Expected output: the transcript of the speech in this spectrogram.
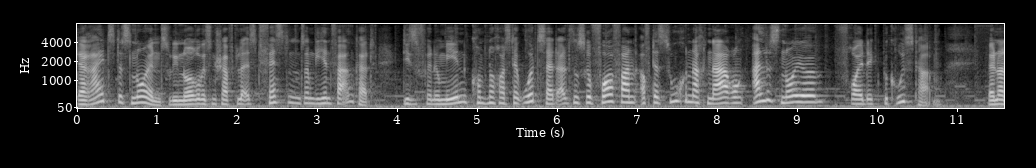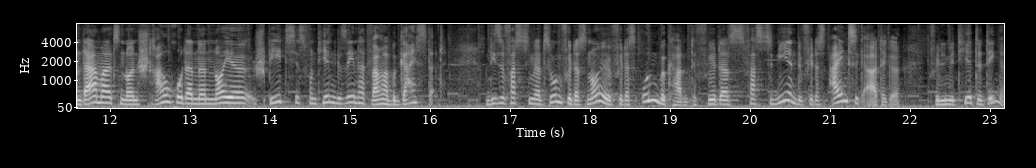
Der Reiz des Neuen, so die Neurowissenschaftler, ist fest in unserem Gehirn verankert. Dieses Phänomen kommt noch aus der Urzeit, als unsere Vorfahren auf der Suche nach Nahrung alles Neue freudig begrüßt haben. Wenn man damals einen neuen Strauch oder eine neue Spezies von Tieren gesehen hat, war man begeistert. Und diese Faszination für das Neue, für das Unbekannte, für das Faszinierende, für das Einzigartige, für limitierte Dinge,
